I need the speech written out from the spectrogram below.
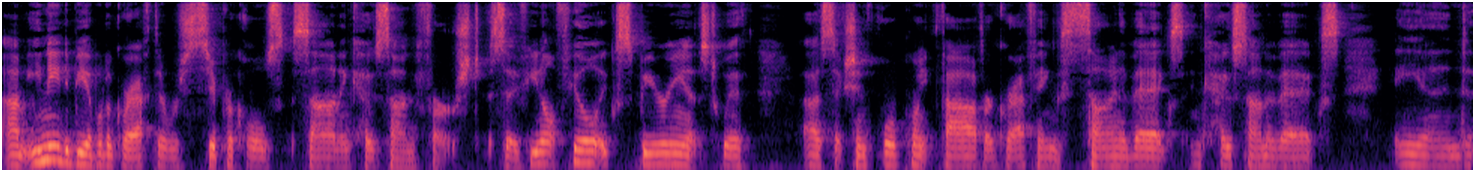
Um, you need to be able to graph the reciprocals sine and cosine first. So if you don't feel experienced with uh, section 4.5 or graphing sine of x and cosine of x and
